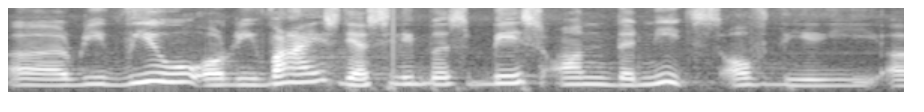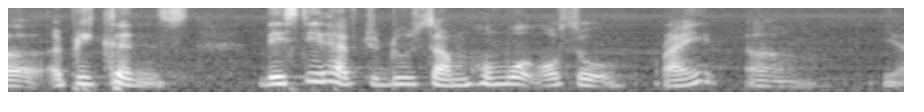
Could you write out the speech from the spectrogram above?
uh, review or revise their syllabus based on the needs of the uh, applicants they still have to do some homework also right? Um, yeah.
